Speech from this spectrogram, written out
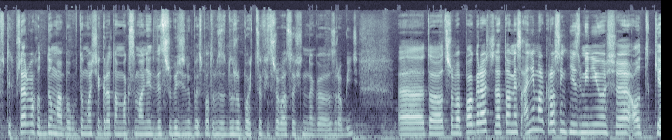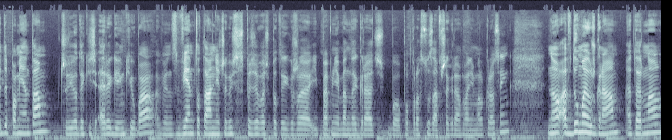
w tych przerwach od Duma, bo w Duma się gra tam maksymalnie 2-3 godziny, bo jest potem za dużo bodźców i trzeba coś innego zrobić, e, to trzeba pograć. Natomiast Animal Crossing nie zmieniło się od kiedy pamiętam, czyli od jakiejś ery GameCube'a, więc wiem totalnie czego się spodziewać po tej grze i pewnie będę grać, bo po prostu zawsze gram w Animal Crossing. No, a w Duma już gram, Eternal,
